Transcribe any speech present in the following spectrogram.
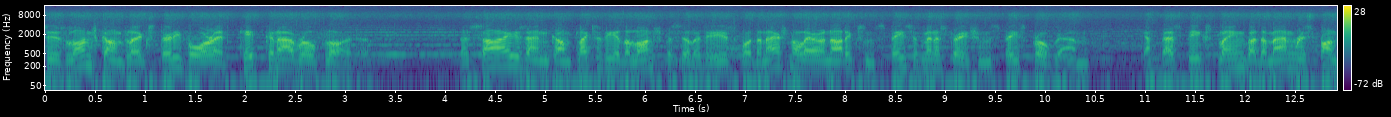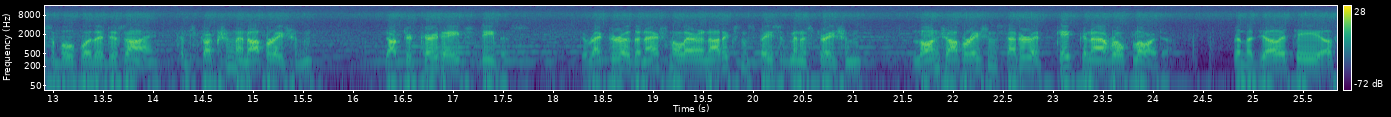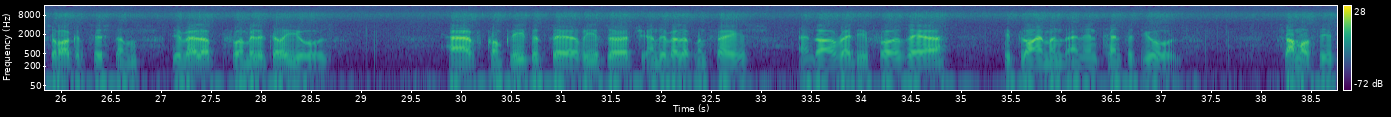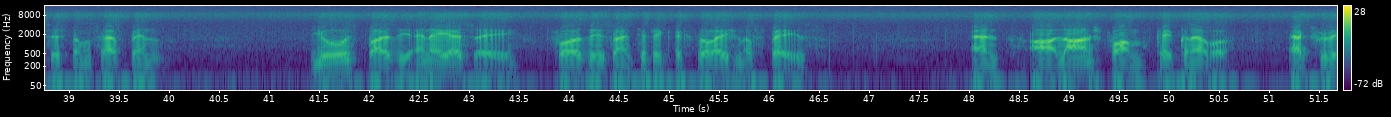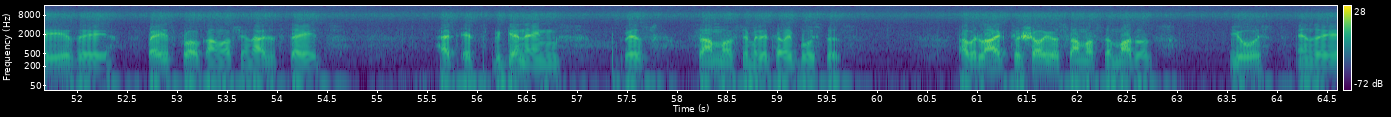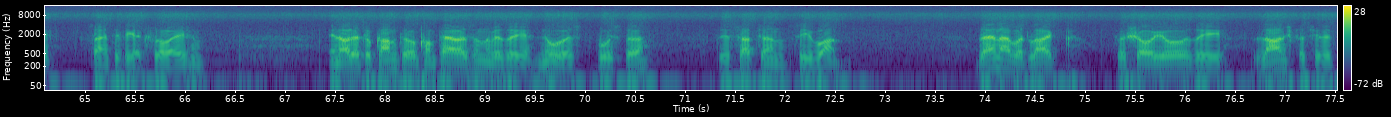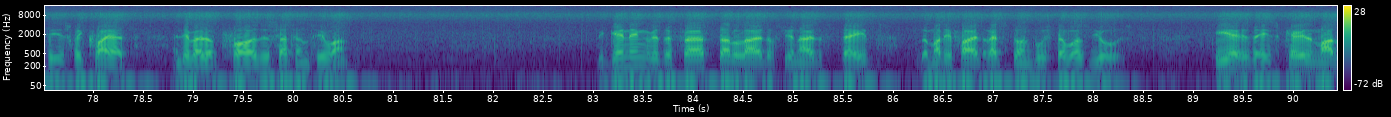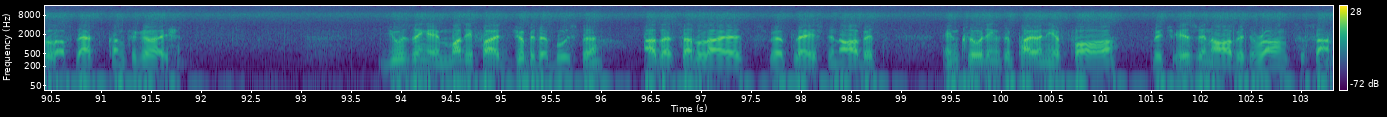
This is Launch Complex 34 at Cape Canaveral, Florida. The size and complexity of the launch facilities for the National Aeronautics and Space Administration space program can best be explained by the man responsible for their design, construction, and operation, Dr. Kurt H. Debus, Director of the National Aeronautics and Space Administration, Launch Operations Center at Cape Canaveral, Florida. The majority of the rocket systems developed for military use have completed their research and development phase and are ready for their deployment and intended use. Some of these systems have been used by the NASA for the scientific exploration of space and are launched from Cape Canaveral. Actually, the space program of the United States had its beginnings with some of the military boosters. I would like to show you some of the models used in the scientific exploration in order to come to a comparison with the newest booster, the Saturn C1. Then I would like to show you the launch facilities required and developed for the Saturn C1. Beginning with the first satellite of the United States, the modified Redstone booster was used. Here is a scale model of that configuration. Using a modified Jupiter booster, other satellites were placed in orbit, including the Pioneer 4, which is in orbit around the Sun.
